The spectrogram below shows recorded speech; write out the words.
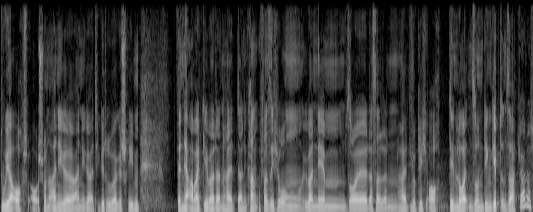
du ja auch, auch schon einige, einige Artikel drüber geschrieben. Wenn der Arbeitgeber dann halt deine Krankenversicherung übernehmen soll, dass er dann halt wirklich auch den Leuten so ein Ding gibt und sagt, ja, das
